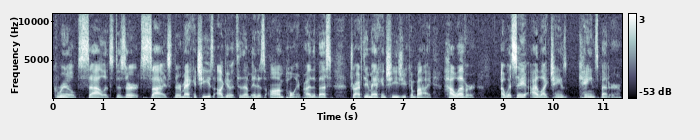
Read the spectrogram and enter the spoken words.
grilled, salads, desserts, sides. Their mac and cheese, I'll give it to them. It is on point. Probably the best drive through mac and cheese you can buy. However, I would say I like Canes, Canes better.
